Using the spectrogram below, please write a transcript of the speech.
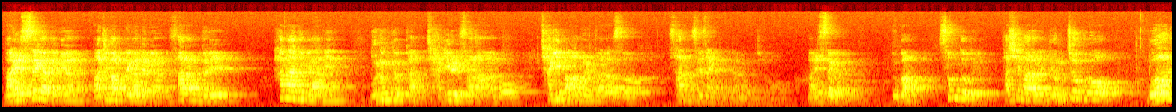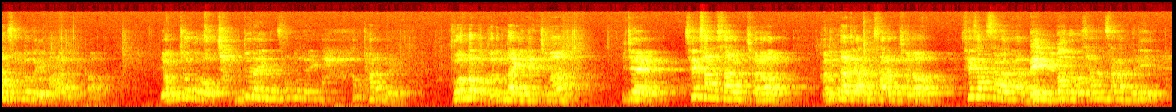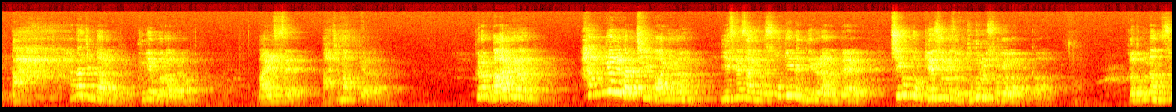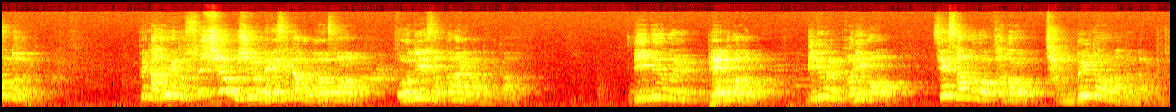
말세가 되면 마지막 때가 되면 사람들이 하나님이 아닌 무능력한 자기를 사랑하고 자기 마음을 따라서 사는 세상이 된다는 거죠. 말세가 되면 누가 성도들이 다시 말하면 영적으로 뭐하는 성도들이 많아지니까 영적으로 잠들어 있는 성도들이 많다는 거예요. 구원받고 거듭나긴 했지만 이제 세상 사람처럼 거듭나지 않은 사람처럼 세상 사람이나 내 일반으로 사는 사람들이 많아진다는 거죠. 그게 뭐라고요? 말세, 마지막 때라는 거예요. 그럼 마귀는 한결같이 마귀는 이 세상에서 속이는 일을 하는데 지금도 계속해서 누구를 속여갑니까? 거듭난 성도들. 그러니까 하루에도 수시로 무시로 내게 생각을 넣어서 어디에서 떠나게 만듭니까? 믿음을 배도하고 세상으로 가도록 잠들도록 만든다는 거예요.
